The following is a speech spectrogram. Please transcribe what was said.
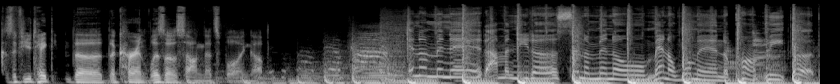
Because if you take the the current Lizzo song that's blowing up, in a minute, I'ma need a sentimental man or woman to pump me up.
